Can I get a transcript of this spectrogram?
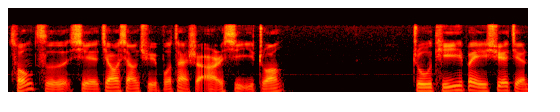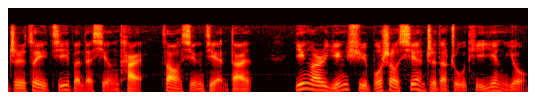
从此写交响曲不再是儿戏一桩。主题被削减至最基本的形态，造型简单，因而允许不受限制的主题应用。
